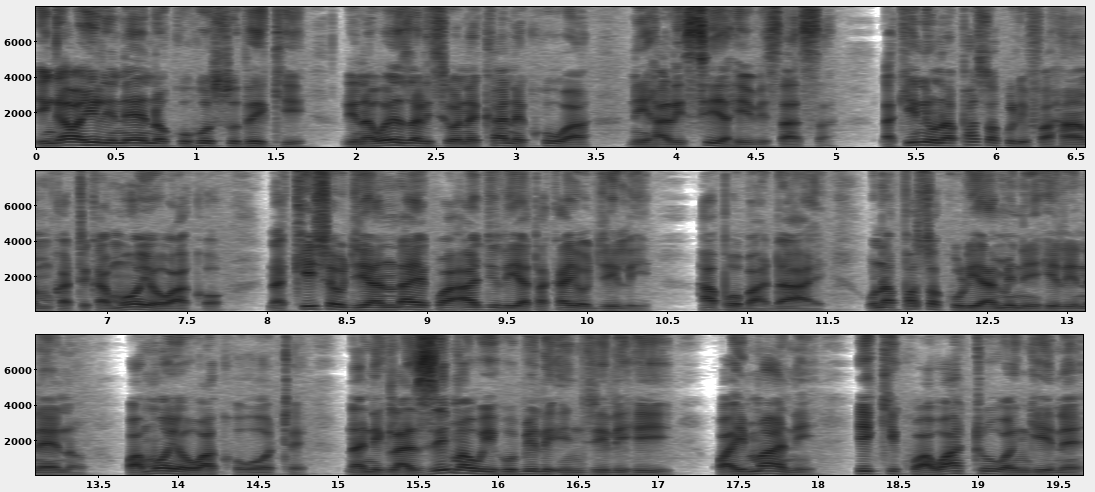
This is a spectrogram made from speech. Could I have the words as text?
Ingawa hili neno kuhusu dhiki linaweza lisionekane kuwa ni halisia hivi sasa lakini unapaswa kulifahamu katika moyo wako na kisha ujiandaye kwa ajili yatakayojili hapo baadaye. Unapaswa kuliamini hili neno kwa moyo wako wote na ni lazima uihubiri injili hii kwa imani hiki kwa watu wengine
